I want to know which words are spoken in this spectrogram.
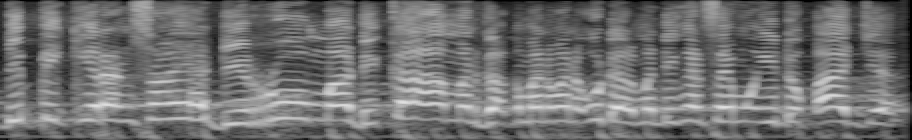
di pikiran saya, di rumah, di kamar, gak ke mana-mana. Udah mendingan saya mau hidup aja.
